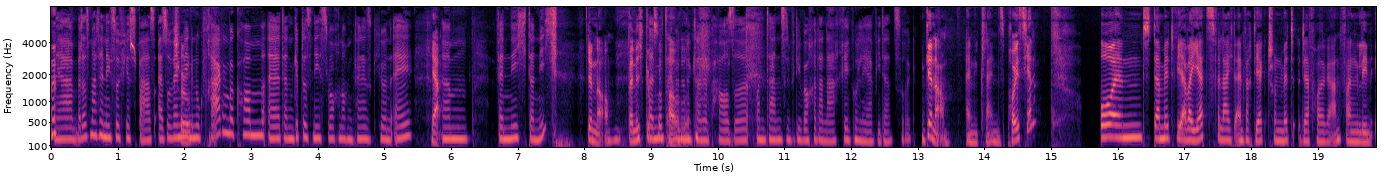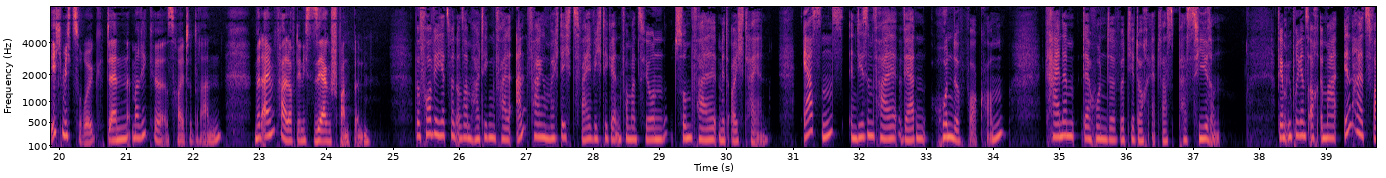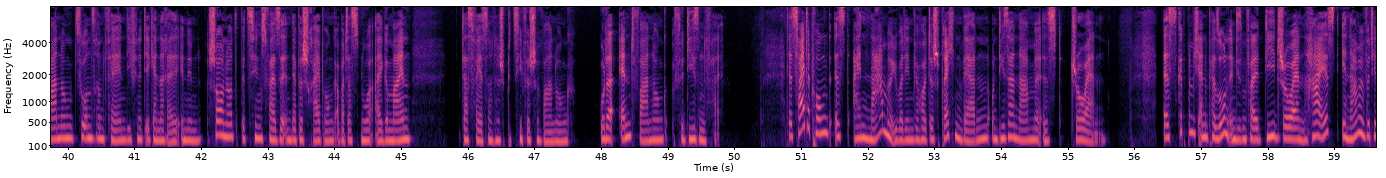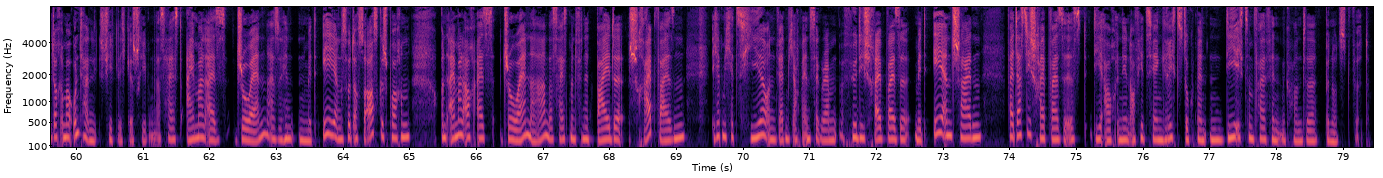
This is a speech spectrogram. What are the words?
Ja, aber das macht ja nicht so viel Spaß. Also wenn True. wir genug Fragen bekommen, äh, dann gibt es nächste Woche noch ein kleines Q&A. Ja. Ähm, wenn nicht, dann nicht. Genau. Wenn nicht, gibt's Dann eine gibt es einfach nur Pause. eine kleine Pause und dann sind wir die Woche danach regulär wieder zurück. Genau. Ein kleines Päuschen. Und damit wir aber jetzt vielleicht einfach direkt schon mit der Folge anfangen, lehne ich mich zurück, denn Marike ist heute dran mit einem Fall, auf den ich sehr gespannt bin. Bevor wir jetzt mit unserem heutigen Fall anfangen, möchte ich zwei wichtige Informationen zum Fall mit euch teilen. Erstens, in diesem Fall werden Hunde vorkommen. Keinem der Hunde wird jedoch etwas passieren. Wir haben übrigens auch immer Inhaltswarnungen zu unseren Fällen, die findet ihr generell in den Shownotes beziehungsweise in der Beschreibung, aber das nur allgemein. Das war jetzt noch eine spezifische Warnung oder Entwarnung für diesen Fall. Der zweite Punkt ist ein Name, über den wir heute sprechen werden, und dieser Name ist Joanne. Es gibt nämlich eine Person in diesem Fall, die Joanne heißt. Ihr Name wird jedoch immer unterschiedlich geschrieben. Das heißt einmal als Joanne, also hinten mit E, und es wird auch so ausgesprochen, und einmal auch als Joanna. Das heißt, man findet beide Schreibweisen. Ich habe mich jetzt hier und werde mich auch bei Instagram für die Schreibweise mit E entscheiden, weil das die Schreibweise ist, die auch in den offiziellen Gerichtsdokumenten, die ich zum Fall finden konnte, benutzt wird.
